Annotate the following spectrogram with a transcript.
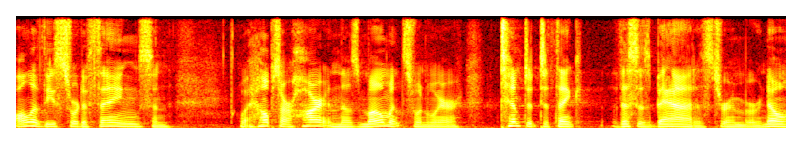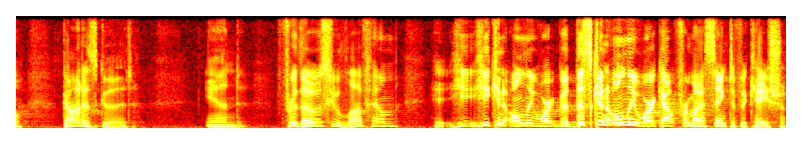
all of these sort of things. And what helps our heart in those moments when we're tempted to think this is bad is to remember no, God is good. And for those who love Him, he, he can only work good. This can only work out for my sanctification.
